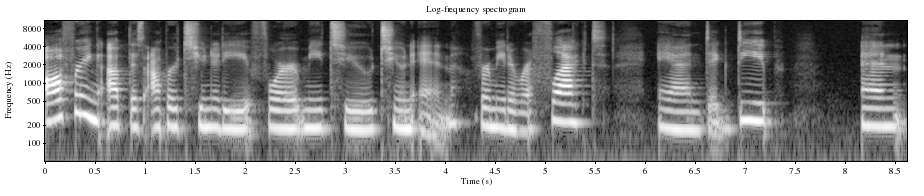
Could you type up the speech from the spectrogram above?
offering up this opportunity for me to tune in, for me to reflect and dig deep and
